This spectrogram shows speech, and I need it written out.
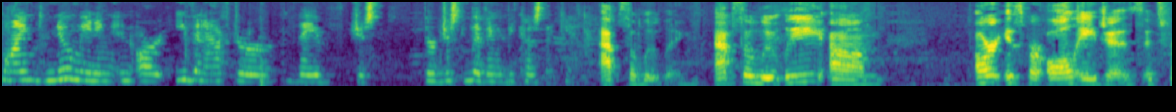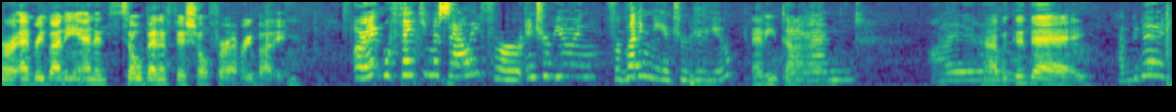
find new meaning in art even after they've just, they're just living because they can. Absolutely. Absolutely. Um, art is for all ages. It's for everybody and it's so beneficial for everybody. All right. Well, thank you, Miss Allie, for interviewing, for letting me interview you. Anytime. And I Have a good day. have a good day.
